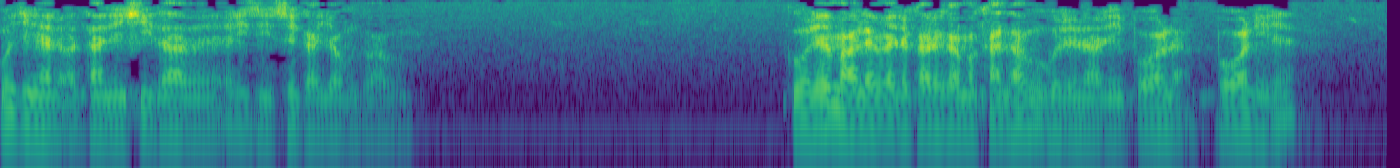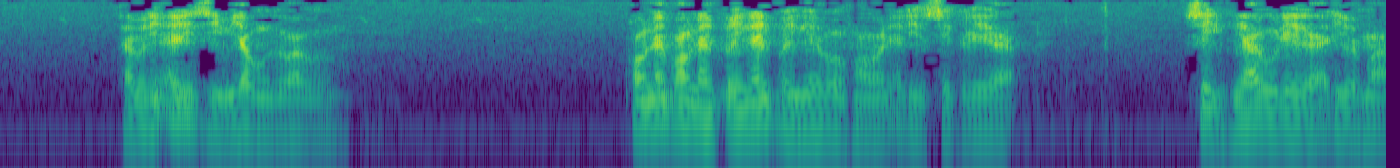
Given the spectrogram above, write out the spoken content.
ဝိဇ္ဇာတော့အတန်လေးရှိသားပဲအဲ့ဒီစီစိတ်ကရောက်မသွားဘူးကိုယ်ထဲမှာလည်းပဲတခါတခါမခံစားမှုဝေဒနာတွေပေါ်လာပေါ်နေတယ်ဒါပေမဲ့အဲ့ဒီစီမရောက်မသွားဘူးဖောင်းတိုင်းဖောင်းတိုင်းပိန်တိုင်းပိန်နေဖို့မှာအဲ့ဒီစိတ်ကလေးက စိတ်မြားဦးလေးကအဲ့ဒီမှာ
